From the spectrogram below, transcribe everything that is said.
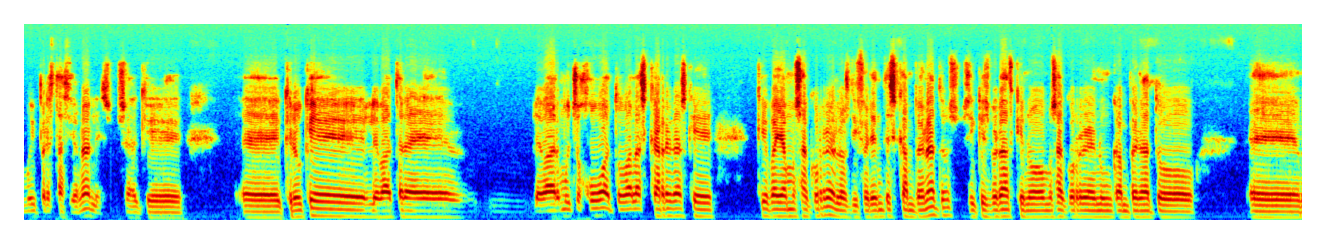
muy prestacionales. O sea que eh, creo que le va a traer, le va a dar mucho juego a todas las carreras que, que vayamos a correr, a los diferentes campeonatos. Sí que es verdad que no vamos a correr en un campeonato, eh,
